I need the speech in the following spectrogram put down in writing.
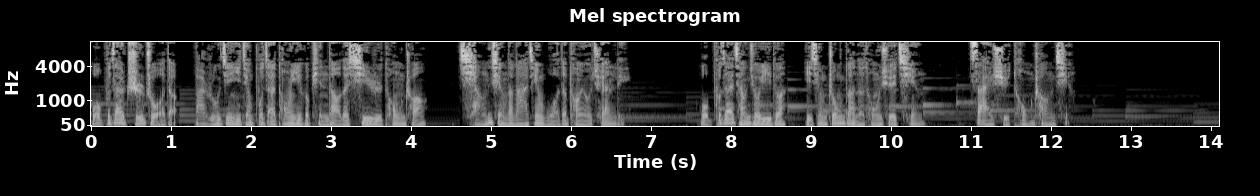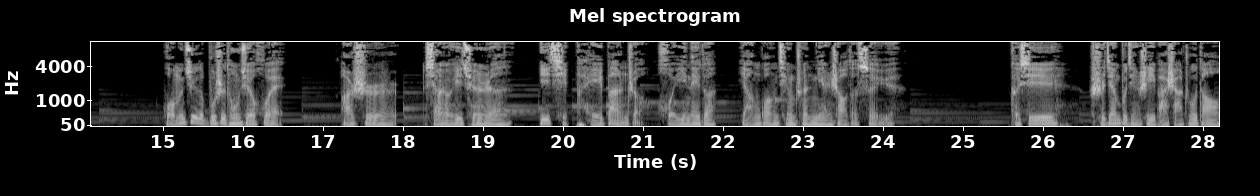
我不再执着的把如今已经不在同一个频道的昔日同窗强行的拉进我的朋友圈里，我不再强求一段已经中断的同学情再续同窗情。我们聚的不是同学会，而是想有一群人一起陪伴着回忆那段阳光、青春、年少的岁月。可惜，时间不仅是一把杀猪刀，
